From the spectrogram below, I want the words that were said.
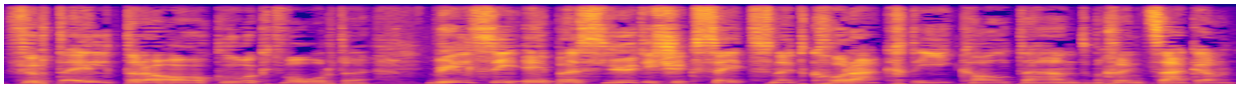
für die Eltern angeschaut worden, weil sie eben das jüdische Gesetz nicht korrekt eingehalten haben. Man könnte sagen,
